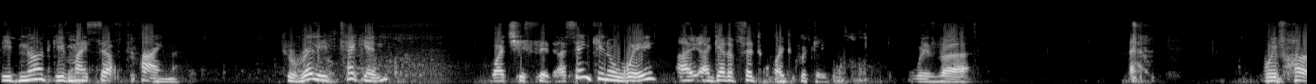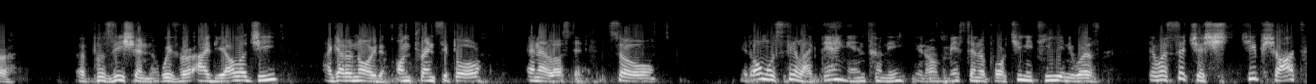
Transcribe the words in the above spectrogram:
did not give myself time to really take in what she said. I think, in a way, I, I get upset quite quickly with uh, with her position, with her ideology. I got annoyed on principle, and I lost it. So it almost feel like, dang, Anthony, you know, missed an opportunity, and it was there was such a sh- cheap shot,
